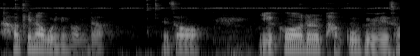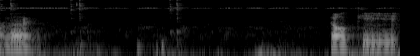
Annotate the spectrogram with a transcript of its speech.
확인하고 있는 겁니다. 그래서 이거를 바꾸기 위해서는 여기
